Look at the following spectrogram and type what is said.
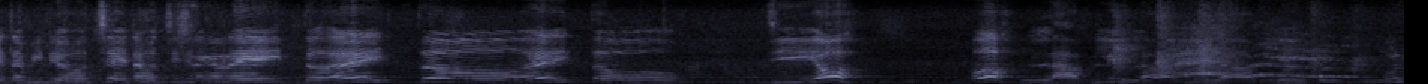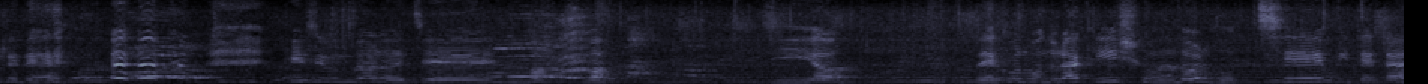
এটা ভিডিও হচ্ছে, এটা হচ্ছিস না কেন এই তো এই তো এই তো। জিও ও লাভলি লাভলি লাভলি। উল্টে দে। কি সুন্দর হয়েছে। বাহ বাহ। জিও। দেখুন বন্ধুরা, কি সুন্দর হচ্ছে পিঠেটা।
